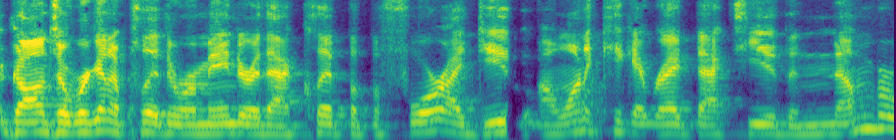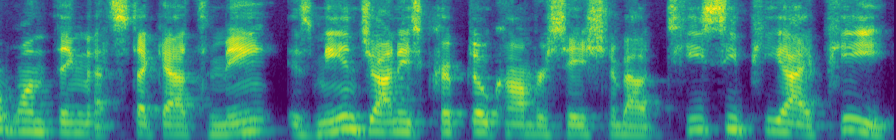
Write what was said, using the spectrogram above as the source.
Gonzo, we're going to play the remainder of that clip. But before I do, I want to kick it right back to you. The number one thing that stuck out to me is me and Johnny's crypto conversation about TCP/IP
